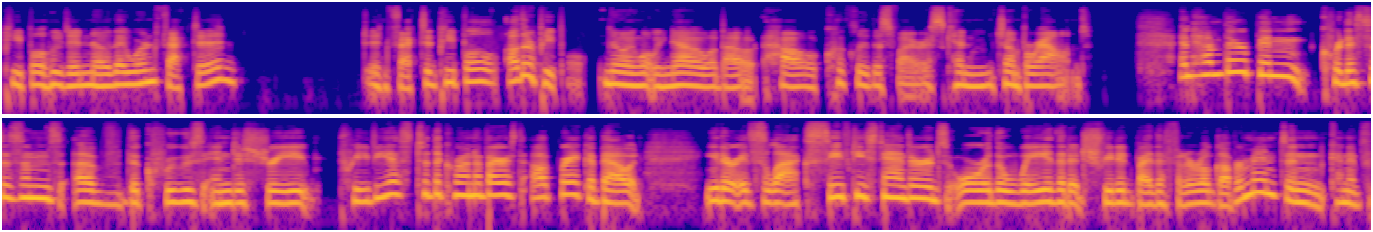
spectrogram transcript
people who didn't know they were infected infected people, other people, knowing what we know about how quickly this virus can jump around. And have there been criticisms of the cruise industry previous to the coronavirus outbreak about either its lax safety standards or the way that it's treated by the federal government and kind of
